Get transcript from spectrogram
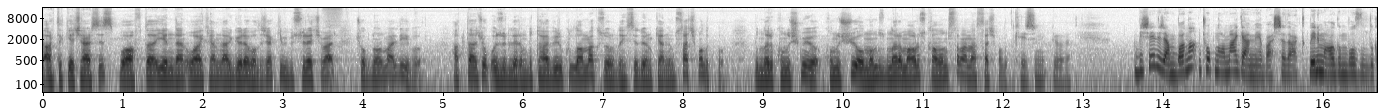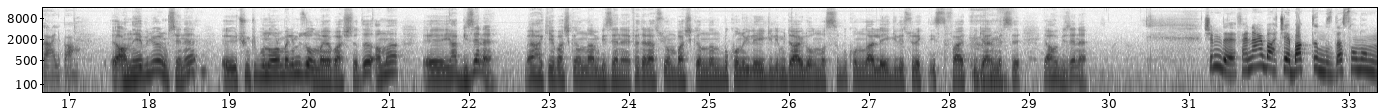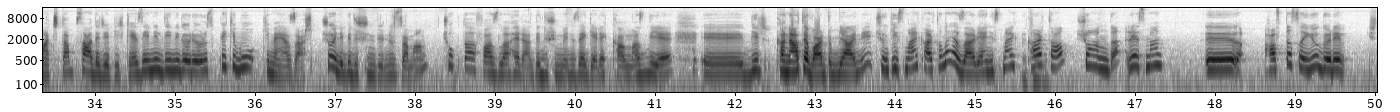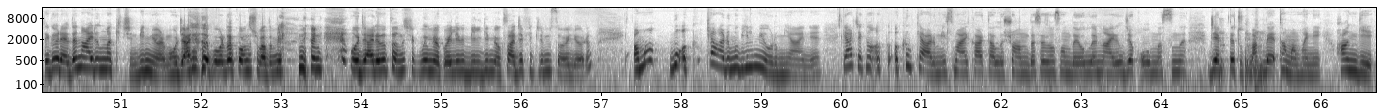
artık geçersiz. Bu hafta yeniden o hakemler görev alacak gibi bir süreç var. Çok normal değil bu. Hatta çok özür dilerim bu tabiri kullanmak zorunda hissediyorum kendimi. Saçmalık bu. Bunları konuşmuyor, konuşuyor olmamız, bunlara maruz kalmamız tamamen saçmalık. Kesinlikle öyle. Bir şey diyeceğim bana çok normal gelmeye başladı artık. Benim algım bozuldu galiba. E, anlayabiliyorum seni. E, çünkü bu normalimiz olmaya başladı ama e, ya bize ne? MHK Başkanı'ndan bize ne, Federasyon Başkanı'nın bu konuyla ilgili müdahil olması, bu konularla ilgili sürekli istifa etti gelmesi, yahu bize ne? Şimdi Fenerbahçe'ye baktığımızda son 10 maçta sadece bir kez yenildiğini görüyoruz. Peki bu kime yazar? Şöyle bir düşündüğünüz zaman çok daha fazla herhalde düşünmenize gerek kalmaz diye e, bir kanaate vardım yani. Çünkü İsmail Kartal'a yazar. Yani İsmail E, Kartal şu anda resmen e, hafta sayıyor görev işte görevden ayrılmak için. Bilmiyorum hocayla da bu arada konuşmadım yani. yani hocayla da tanışıklığım yok. Öyle bir bilgim yok. Sadece fikrimi söylüyorum. Ama bu akıl kârı mı bilmiyorum yani. Gerçekten ak- akıl kârı İsmail Kartal'la şu anda sezon sonunda yolların ayrılacak olmasını cepte tutmak ve tamam hani hangi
